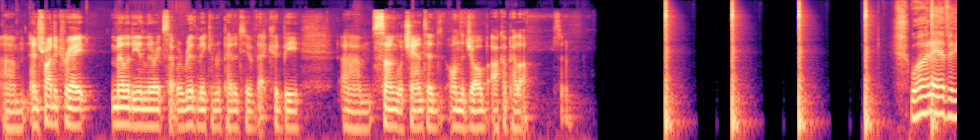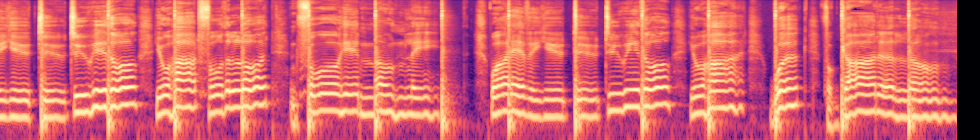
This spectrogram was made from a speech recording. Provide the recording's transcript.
um, and tried to create melody and lyrics that were rhythmic and repetitive that could be um, sung or chanted on the job a cappella. So. Whatever you do, do with all your heart for the Lord and for Him only. Whatever you do, do with all your heart. Work for God alone.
